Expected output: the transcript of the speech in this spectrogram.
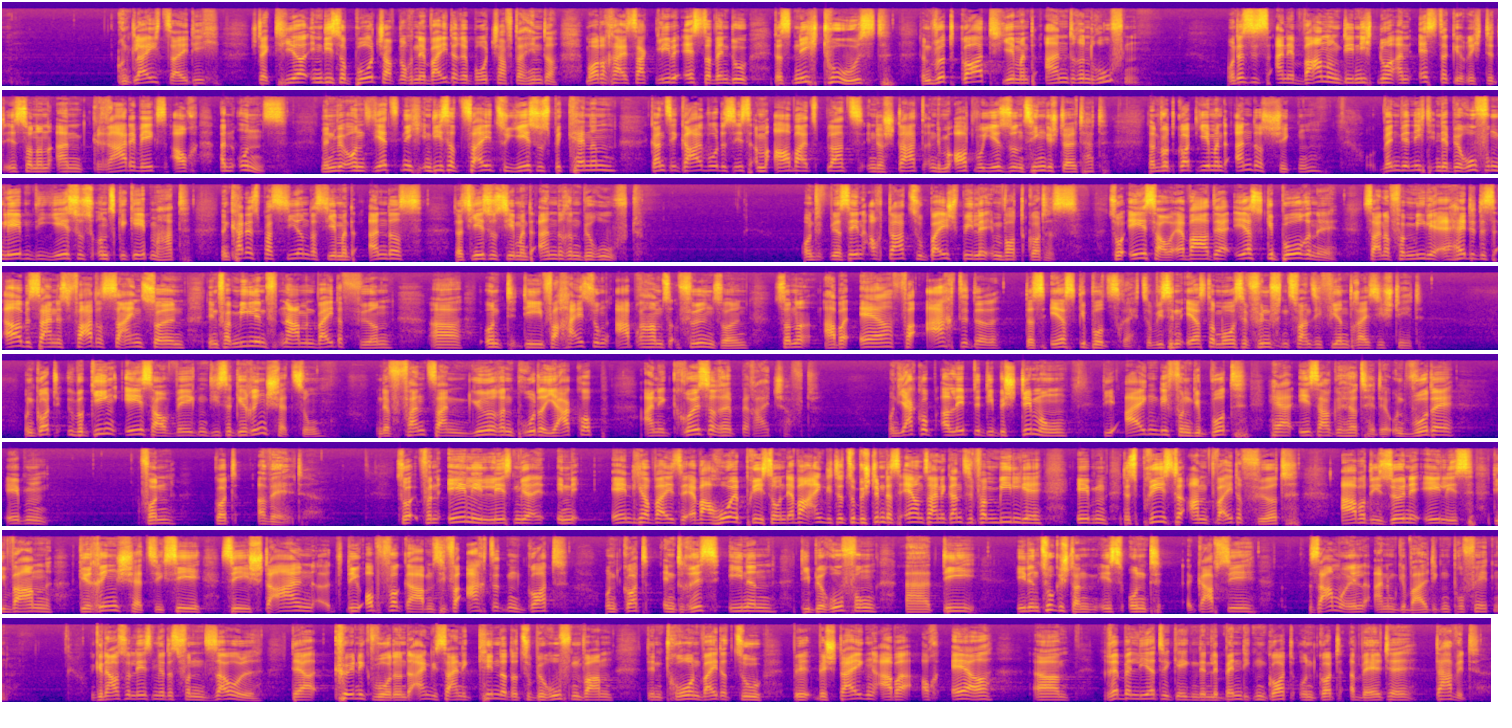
Und gleichzeitig steckt hier in dieser Botschaft noch eine weitere Botschaft dahinter. Mordechai sagt, liebe Esther, wenn du das nicht tust, dann wird Gott jemand anderen rufen. Und das ist eine Warnung, die nicht nur an Esther gerichtet ist, sondern an geradewegs auch an uns. Wenn wir uns jetzt nicht in dieser Zeit zu Jesus bekennen, ganz egal wo das ist, am Arbeitsplatz, in der Stadt, an dem Ort, wo Jesus uns hingestellt hat, dann wird Gott jemand anders schicken, wenn wir nicht in der Berufung leben, die Jesus uns gegeben hat, dann kann es passieren, dass jemand anders, dass Jesus jemand anderen beruft. Und wir sehen auch dazu Beispiele im Wort Gottes. So Esau, er war der Erstgeborene seiner Familie. Er hätte das Erbe seines Vaters sein sollen, den Familiennamen weiterführen äh, und die Verheißung Abrahams erfüllen sollen, sondern aber er verachtete das Erstgeburtsrecht, so wie es in 1. Mose 25, 34 steht. Und Gott überging Esau wegen dieser Geringschätzung und er fand seinen jüngeren Bruder Jakob eine größere Bereitschaft. Und Jakob erlebte die Bestimmung, die eigentlich von Geburt her Esau gehört hätte und wurde eben von Gott erwählt. So, von Eli lesen wir in ähnlicher Weise. Er war Hohepriester und er war eigentlich dazu bestimmt, dass er und seine ganze Familie eben das Priesteramt weiterführt. Aber die Söhne Elis, die waren geringschätzig. Sie, sie stahlen die Opfergaben, sie verachteten Gott und Gott entriss ihnen die Berufung, äh, die ihnen zugestanden ist und gab sie Samuel, einem gewaltigen Propheten. Und genauso lesen wir das von Saul, der König wurde und eigentlich seine Kinder dazu berufen waren, den Thron weiter zu besteigen, aber auch er äh, rebellierte gegen den lebendigen Gott und Gott erwählte David.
